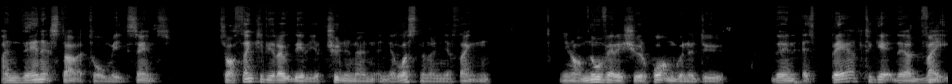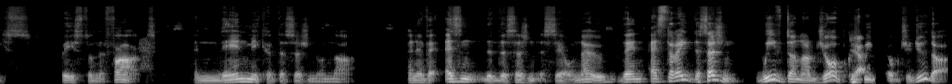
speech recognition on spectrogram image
and then it started to all make sense. So I think if you're out there, you're tuning in and you're listening and you're thinking, you know, I'm not very sure what I'm going to do, then it's better to get the advice based on the facts and then make a decision on that. And if it isn't the decision to sell now, then it's the right decision. We've done our job because yeah. we've helped you do that.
